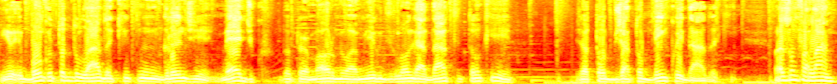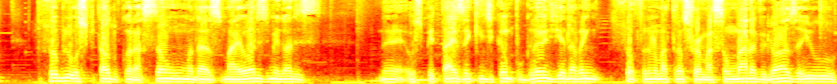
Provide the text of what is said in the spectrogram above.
E, bom que eu tô do lado aqui com um grande médico, Dr. Mauro, meu amigo de longa data, então que já tô, já tô bem cuidado aqui. Nós vamos falar sobre o Hospital do Coração, uma das maiores e melhores né, hospitais aqui de Campo Grande, e ela vem sofrendo uma transformação maravilhosa e o,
